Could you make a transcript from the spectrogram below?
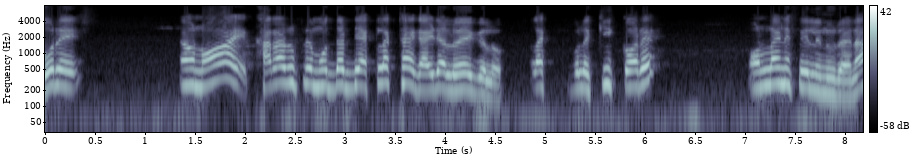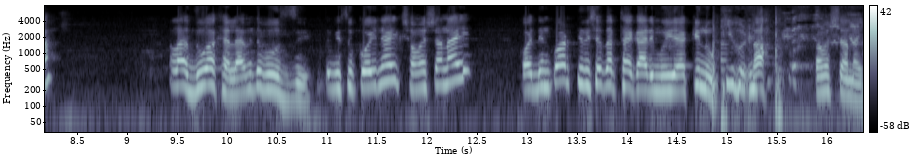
গড়ে। এখন নয় খারার উপরে মোদ্দার দিয়ে এক লাখ টাকা গাড়িটা লয়ে গেল। বলে কি করে? অনলাইনে ফেলে নুরায় না? আলা দুয়া খেলে আমি তো বুঝছি। তো কিছু কই নাই সমস্যা নাই। কয়দিন পর তিরিশ হাজার টাকা গাড়ি মুইয়া কিনু না সমস্যা নাই।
